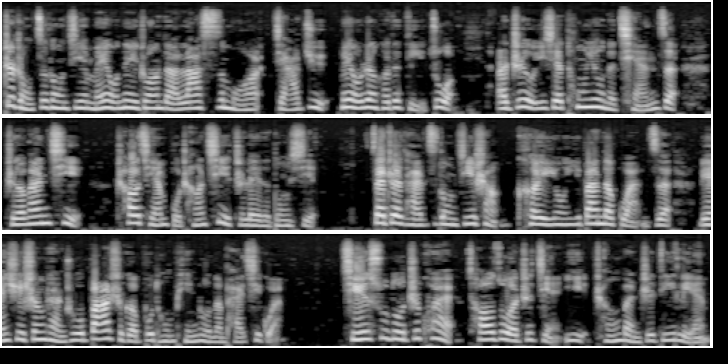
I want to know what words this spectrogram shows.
这种自动机没有内装的拉丝膜夹具，没有任何的底座，而只有一些通用的钳子、折弯器、超前补偿器之类的东西。在这台自动机上，可以用一般的管子连续生产出八十个不同品种的排气管。其速度之快，操作之简易，成本之低廉，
